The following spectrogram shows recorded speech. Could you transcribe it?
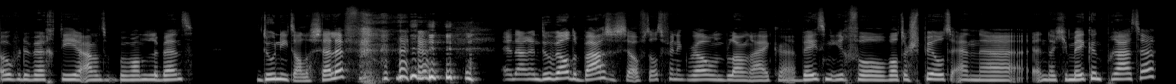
over de weg die je aan het bewandelen bent. Doe niet alles zelf. En daarin doe wel de basis zelf. Dat vind ik wel een belangrijke. Weet in ieder geval wat er speelt en, eh, en dat je mee kunt praten.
